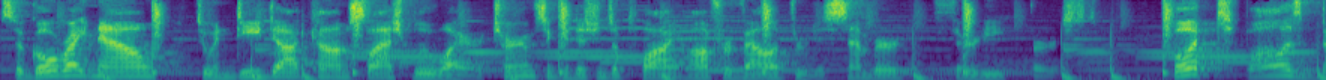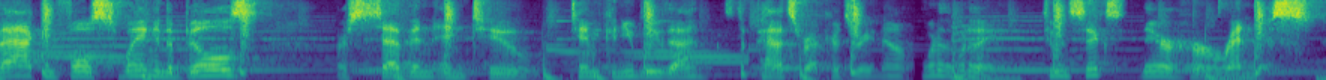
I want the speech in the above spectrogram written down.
So go right now to Indeed.com slash BlueWire. Terms and conditions apply. Offer valid through December 31st. Football is back in full swing, and the Bills are seven and two. Tim, can you believe that? What's the Pats records right now? What are, what are they? Two and six? They're horrendous.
